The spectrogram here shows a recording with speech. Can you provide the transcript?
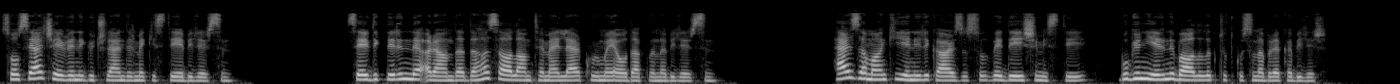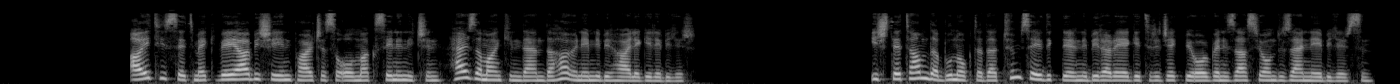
sosyal çevreni güçlendirmek isteyebilirsin. Sevdiklerinle aranda daha sağlam temeller kurmaya odaklanabilirsin. Her zamanki yenilik arzusu ve değişim isteği, bugün yerini bağlılık tutkusuna bırakabilir. Ait hissetmek veya bir şeyin parçası olmak senin için her zamankinden daha önemli bir hale gelebilir. İşte tam da bu noktada tüm sevdiklerini bir araya getirecek bir organizasyon düzenleyebilirsin.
